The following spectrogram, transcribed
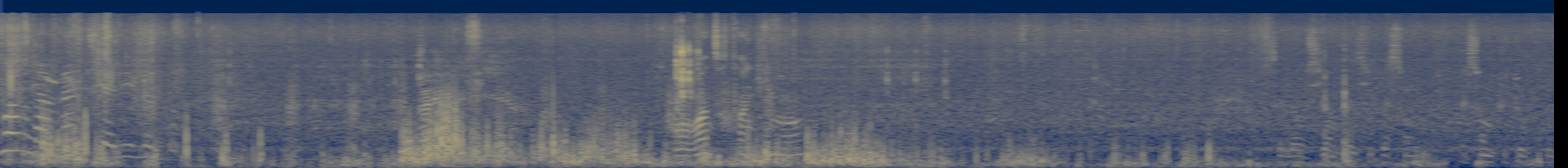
voir là-dedans. Allez les filles, on rentre tranquillement. Celles-là aussi en principe elles sont, elles sont plutôt cool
